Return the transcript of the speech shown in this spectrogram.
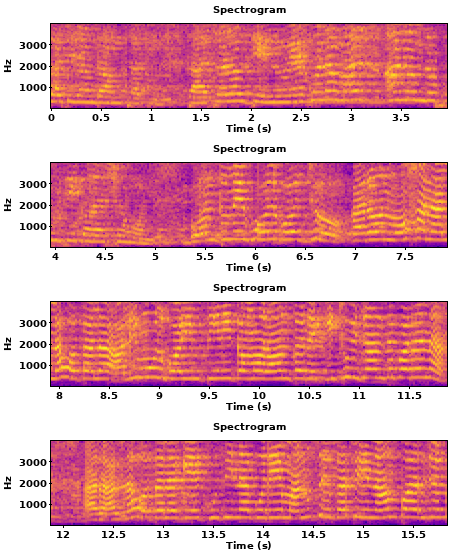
কাছে যেন দাম থাকে। তাছাড়াও যেন এখন আমার আনন্দ ফুর্তি করার সময়। বোন, তুমি ভুল বুঝছ। কারণ মহান আল্লাহ তালা আলিমুল গয়িম, তিনি তোমার অন্তরে কিছুই জানতে পারে না। আর আল্লাহ তালাকে খুশি না করে মানুষের কাছে নাম পাওয়ার জন্য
